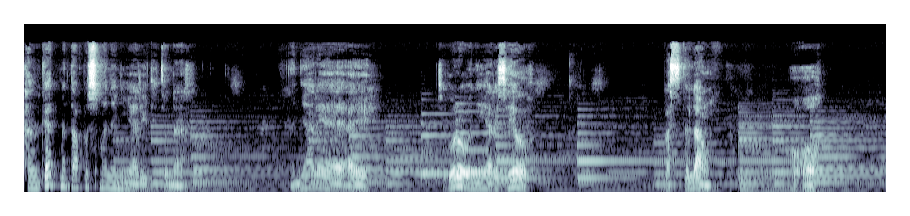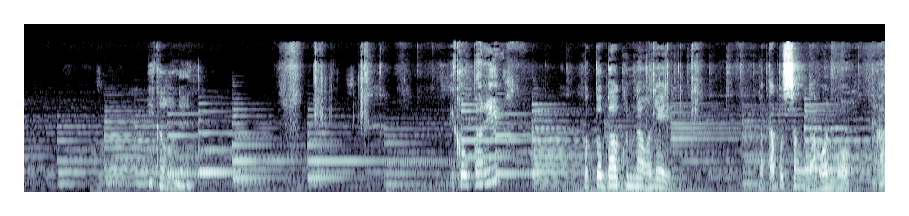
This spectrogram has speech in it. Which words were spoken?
hanggat matapos man nangyayari dito na, nangyari ay, ay siguro nangyayari sa'yo. Basta lang. Oo. Ikaw ano eh. Ikaw pa rin. Magbabago na ulit. Matapos ang taon mo. Ha?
